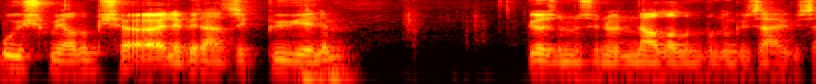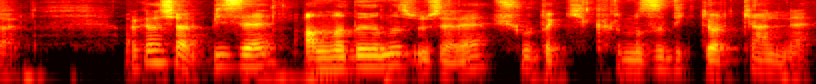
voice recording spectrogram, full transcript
Uyuşmayalım. Şöyle birazcık büyüyelim. Gözümüzün önüne alalım bunu güzel güzel. Arkadaşlar bize anladığınız üzere şuradaki kırmızı dikdörtgenle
